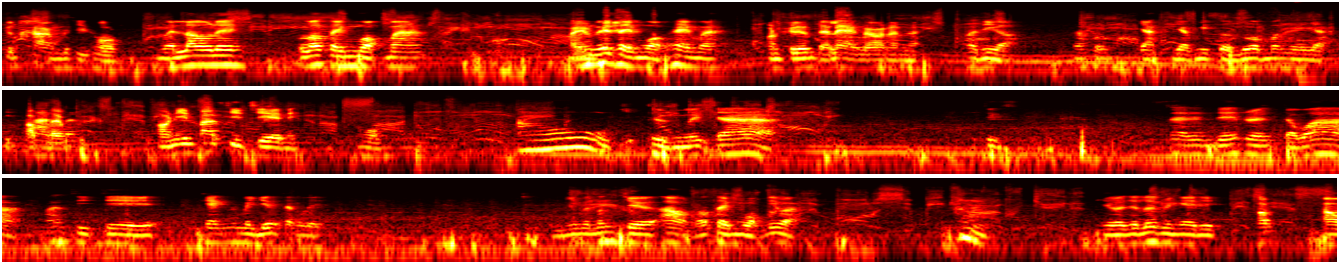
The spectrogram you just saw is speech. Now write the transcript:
ขึ้นข้างเป็นสีทอง เหมือนเราเลย เราใส่หมวกมาไม่มันไม่ใส่หมวกให้มามันเป็นตั้งแต่แรกแล้วนั่นนะเอาจริงเหรอ อยากอยากมีส่วนร่วมบ้างไงอยากติดทำอะไรบ้างเอานี่บ้านซีเจนี่โอ้โหเอ้าคิดถึงเลยจ้าคิดถึงแซนเดสเลยแต่ว่าบ้านซีเจแกงทำไมเยอะจังเลยอย่างนี้มันต้องเจออ้าวเราใส่หมวกนี่หว่าเดี๋ยวเราจะเริ่มยังไงดี ครับเอา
